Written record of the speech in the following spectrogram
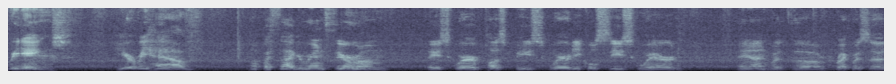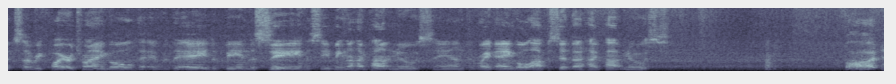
Greetings. Here we have a Pythagorean theorem. a squared plus b squared equals c squared. And with the requisites, a required triangle, the, with the a, the b, and the c, the c being the hypotenuse, and the right angle opposite that hypotenuse. But,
